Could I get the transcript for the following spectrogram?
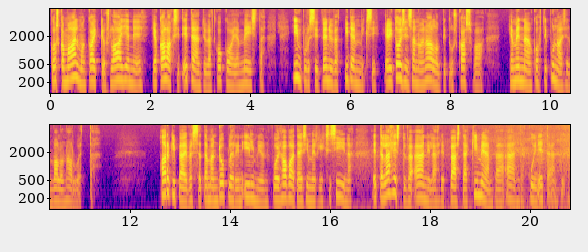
Koska maailman kaikkeus laajenee ja galaksit etääntyvät koko ajan meistä, impulssit venyvät pidemmiksi, eli toisin sanoen aallonpituus kasvaa ja mennään kohti punaisen valon aluetta. Arkipäivässä tämän Dopplerin ilmiön voi havaita esimerkiksi siinä, että lähestyvä äänilähde päästää kimeämpää ääntä kuin etääntyvä.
